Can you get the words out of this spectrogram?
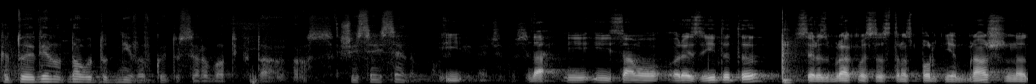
като един от многото дни, в които се работи по този въпрос. 67, може и, вече да се... Да, и, и само резиитата се разбрахме с транспортния бранш на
